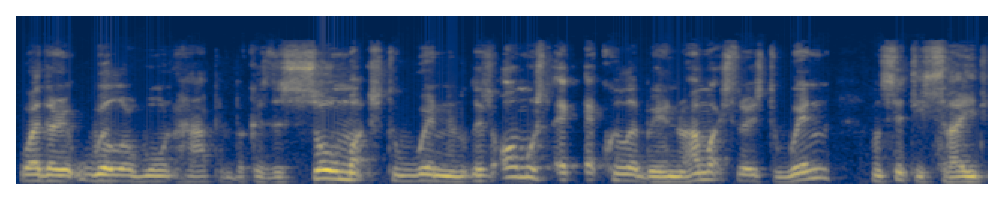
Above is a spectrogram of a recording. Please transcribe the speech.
whether it will or won't happen because there's so much to win. There's almost equilibrium how much there is to win on City side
